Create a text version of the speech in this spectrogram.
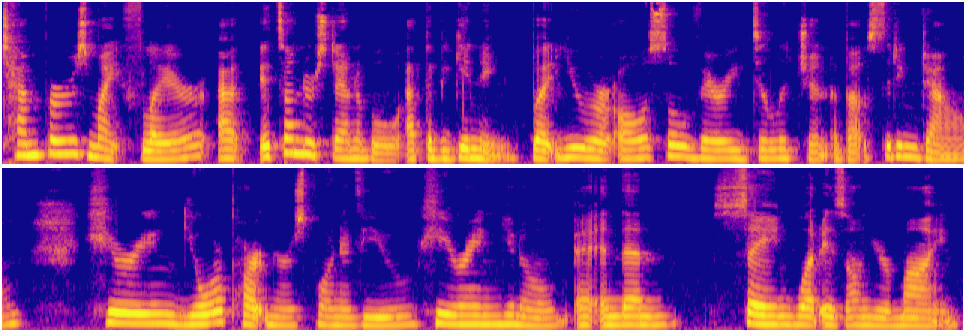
Tempers might flare at it's understandable at the beginning but you are also very diligent about sitting down hearing your partner's point of view hearing you know and then saying what is on your mind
